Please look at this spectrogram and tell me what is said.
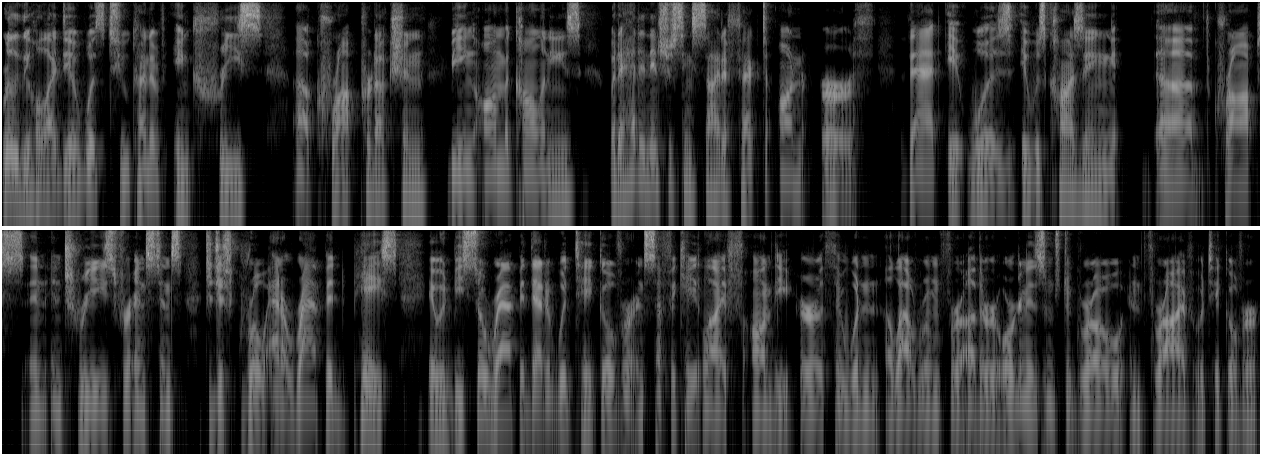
Really, the whole idea was to kind of increase uh, crop production being on the colonies, but it had an interesting side effect on Earth that it was it was causing uh, crops and, and, trees, for instance, to just grow at a rapid pace, it would be so rapid that it would take over and suffocate life on the earth. It wouldn't allow room for other organisms to grow and thrive. It would take over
